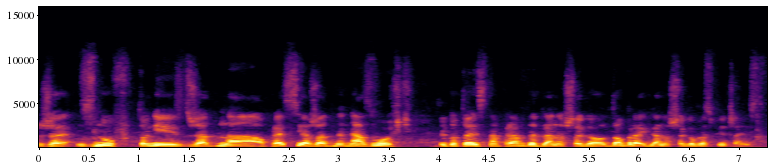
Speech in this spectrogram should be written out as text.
że znów to nie jest żadna opresja, żadna na złość, tylko to jest naprawdę dla naszego dobra i dla naszego bezpieczeństwa.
